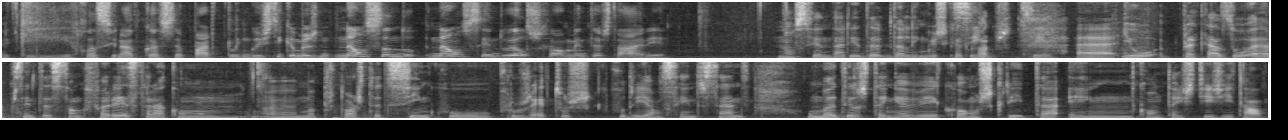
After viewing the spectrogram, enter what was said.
aqui relacionado com esta parte linguística, mas não sendo, não sendo eles realmente esta área? não sendo da área da, da linguística sim, de corpos. Sim. Uh, eu, por acaso, a apresentação que farei será com uh, uma proposta de cinco projetos que poderiam ser interessantes. Uma deles tem a ver com escrita em contexto digital.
